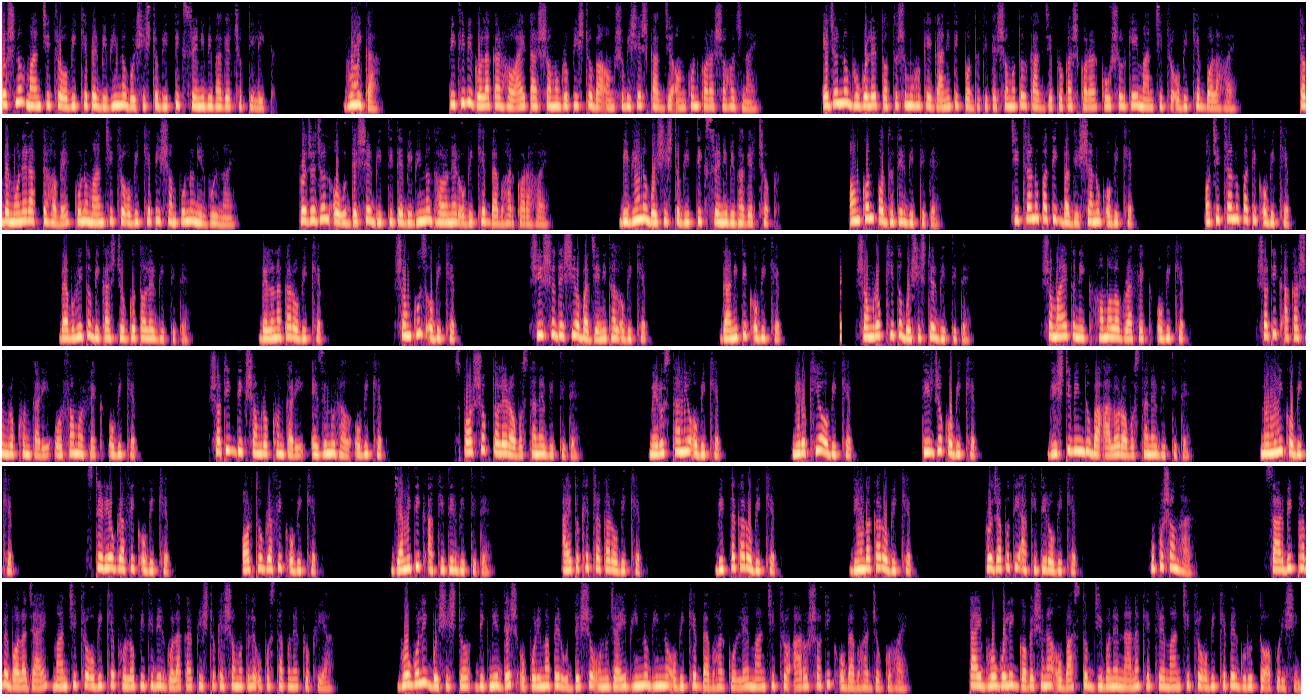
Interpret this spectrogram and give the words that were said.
প্রশ্ন, মানচিত্র অভিক্ষেপের বিভিন্ন বৈশিষ্ট্য ভিত্তিক শ্রেণীবিভাগের ছকটি লিখ। ভূমিকা। পৃথিবী গোলাকার হওয়ায় তার সমগ্র পৃষ্ঠ বা অংশবিশেষ কাগজে অঙ্কন করা সহজ নয়। এজন্য ভূগোলের তথ্যসমূহকে গাণিতিক পদ্ধতিতে সমতল কাগজে প্রকাশ করার কৌশলকেই মানচিত্র অভিক্ষেপ বলা হয়। তবে মনে রাখতে হবে, কোনো মানচিত্র অভিক্ষেপই সম্পূর্ণ নির্ভুল নয়। প্রযোজন ও উদ্দেশ্যের ভিত্তিতে বিভিন্ন ধরনের অভিক্ষেপ ব্যবহার করা হয়। বিভিন্ন বৈশিষ্ট্য ভিত্তিক শ্রেণীবিভাগের ছক। অঙ্কন পদ্ধতির ভিত্তিতে। চিত্রানুপাতিক বা দৃশ্যানুক অভিক্ষেপ। অচিত্রানুপাতিক অভিক্ষেপ। ব্যবহৃত বিকাশযোগ্য তলের ভিত্তিতে। বেলনাকার অভিক্ষেপ। শঙ্কুজ অভিক্ষেপ। শীর্ষদেশীয় বা জেনিথাল অভিক্ষেপ। গাণিতিক অভিক্ষেপ। সংরক্ষিত বৈশিষ্ট্যের ভিত্তিতে। সমায়তনিক হমোলোগ্রাফিক অভিক্ষেপ। সঠিক আকার সংরক্ষণকারী ওরফামরফেক অভিক্ষেপ। সঠিক দিক সংরক্ষণকারী এজিমুথাল অভিক্ষেপ। স্পর্শক তলের অবস্থানের ভিত্তিতে। মেরুস্থানীয় অভিক্ষেপ। নিরক্ষীয় অভিক্ষেপ। তির্যক অভিক্ষেপ। দৃষ্টিবিন্দু বা আলোর অবস্থানের ভিত্তিতে। নমনিক অভিক্ষেপ। স্টেরিওগ্রাফিক অভিক্ষেপ। অর্থোগ্রাফিক অভিক্ষেপ। জ্যামিতিক আকৃতির ভিত্তিতে। আয়তক্ষেত্রাকার অভিক্ষেপ, বৃত্তাকার অভিক্ষেপ, ডিম্বাকার অভিক্ষেপ, প্রজাপতি আকৃতির অভিক্ষেপ, উপসংহার। সার্বিকভাবে বলা যায়, মানচিত্র অভিক্ষেপ হল পৃথিবীর গোলাকার পৃষ্ঠকে সমতলে উপস্থাপনের প্রক্রিয়া। ভৌগোলিক বৈশিষ্ট্য, দিকনির্দেশ ও পরিমাপের উদ্দেশ্য অনুযায়ী ভিন্ন ভিন্ন অভিক্ষেপ ব্যবহার করলে মানচিত্র আরও সঠিক ও ব্যবহারযোগ্য হয়। তাই ভৌগোলিক গবেষণা ও বাস্তব জীবনের নানা ক্ষেত্রে মানচিত্র অভিক্ষেপের গুরুত্ব অপরিসীম।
